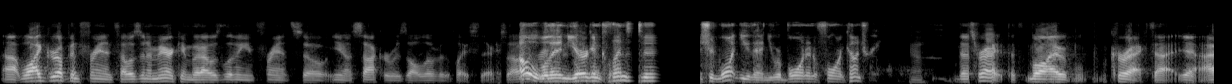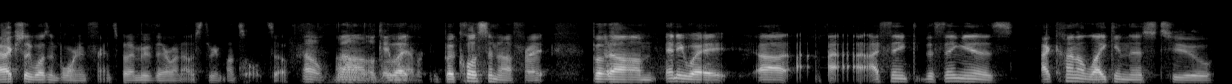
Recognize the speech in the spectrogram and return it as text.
Uh, well, I grew up in France. I was an American, but I was living in France, so you know, soccer was all over the place there. So I was Oh well, then raised- Jurgen Klinsmann should want you. Then you were born in a foreign country. Yeah. That's right. That's well, I correct. I, yeah, I actually wasn't born in France, but I moved there when I was three months old. So. Oh well, Um, okay, but, whatever. But close enough, right? But um, anyway, uh, I, I think the thing is, I kind of liken this to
